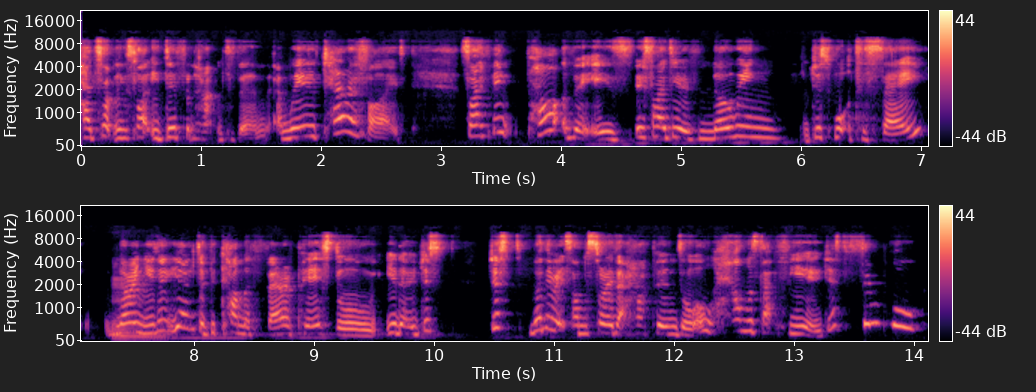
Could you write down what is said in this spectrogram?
had something slightly different happen to them and we're terrified. So I think part of it is this idea of knowing just what to say, mm. knowing you don't you have to become a therapist or, you know, just just whether it's I'm sorry that happened or oh how was that for you? Just a simple,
